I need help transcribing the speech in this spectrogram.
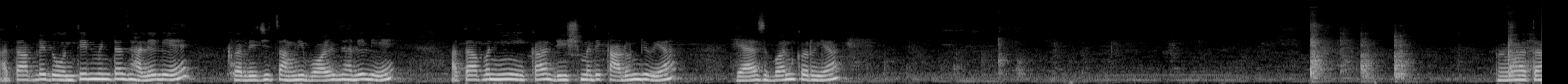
आता आपले दोन तीन मिनटं झालेली आहे. कलेजी चांगली बॉईल झालेली आहे. आता आपण ही एका डिशमध्ये काढून घेऊया. गॅस बंद करूया. बघा आता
